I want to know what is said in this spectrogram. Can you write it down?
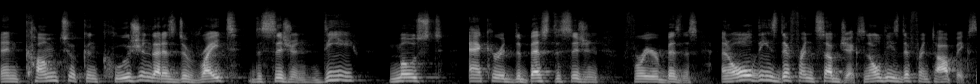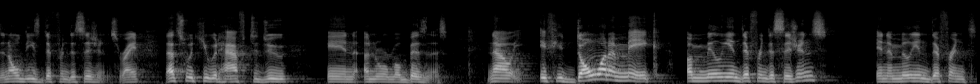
and come to a conclusion that is the right decision, the most accurate, the best decision for your business. And all these different subjects and all these different topics and all these different decisions, right? That's what you would have to do in a normal business. Now, if you don't want to make a million different decisions in a million different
